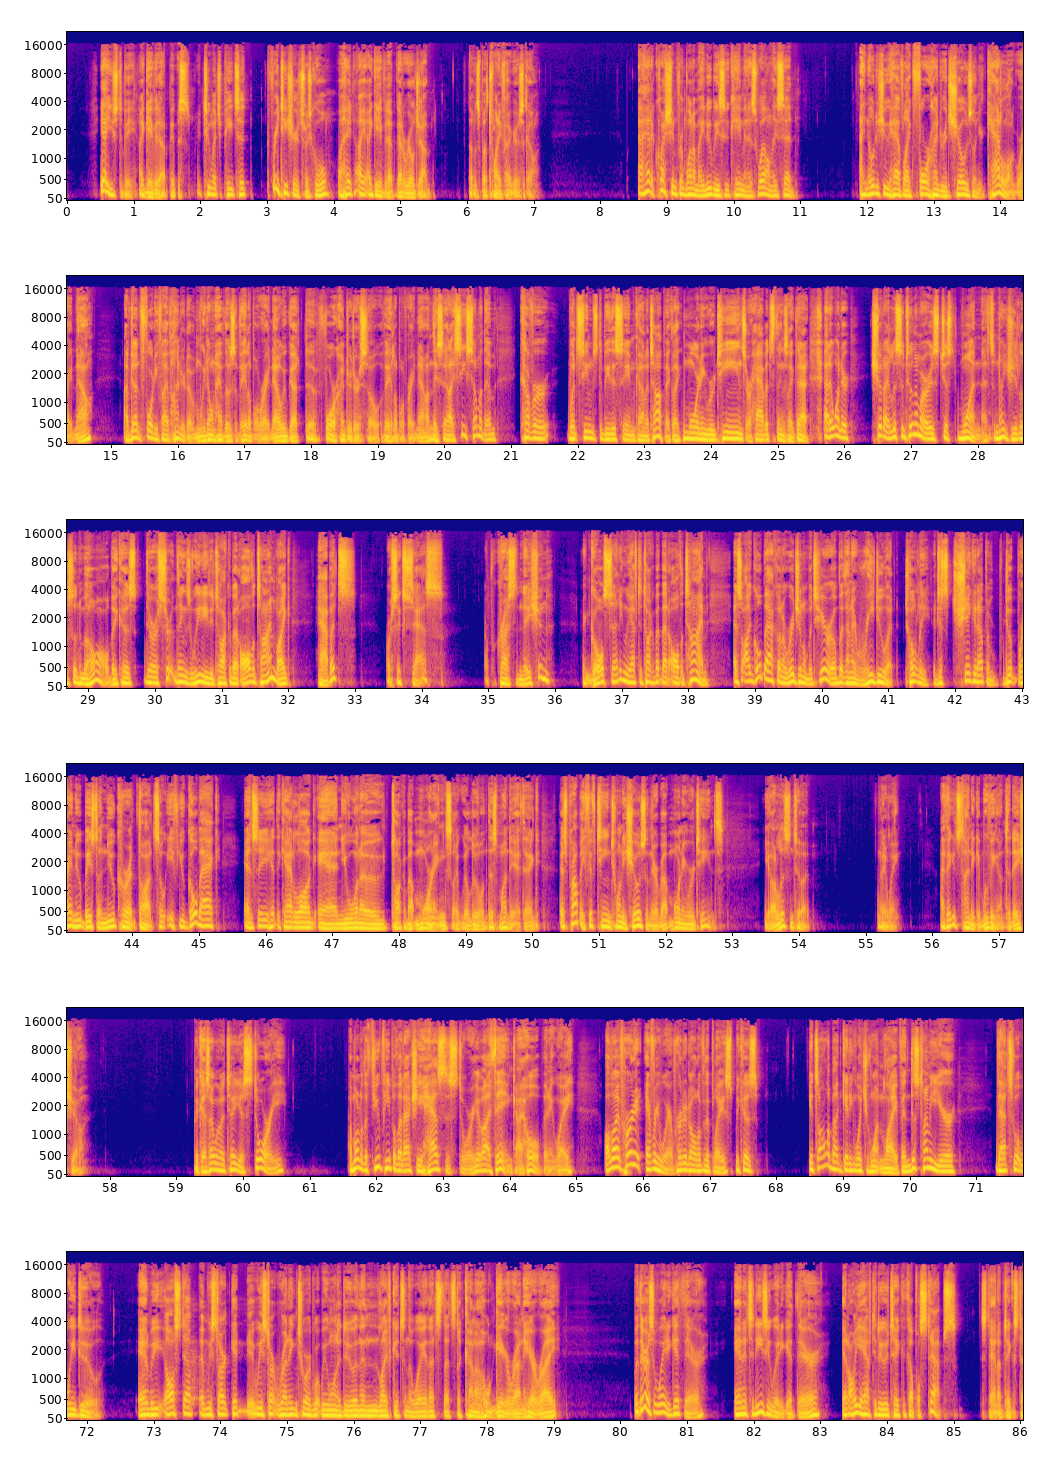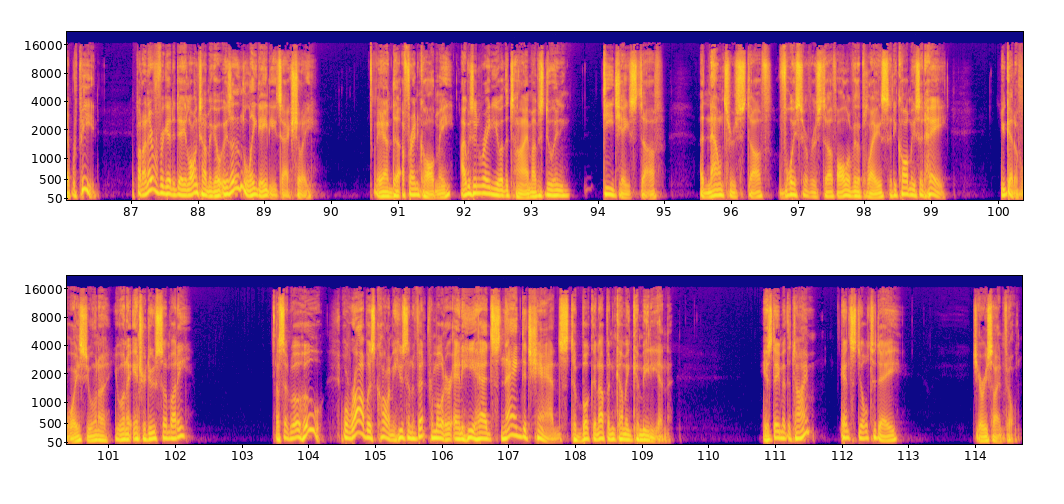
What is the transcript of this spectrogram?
Yeah, it used to be. I gave it up. It was too much pizza. Free t shirts for school. I, I, I gave it up, got a real job. That was about 25 years ago. I had a question from one of my newbies who came in as well, and they said, I notice you have like 400 shows on your catalog right now. I've done 4,500 of them. We don't have those available right now. We've got uh, 400 or so available right now. And they said, I see some of them cover what seems to be the same kind of topic, like morning routines or habits, things like that. And I wonder, should I listen to them or is just one? I said, no, you should listen to them all because there are certain things we need to talk about all the time, like habits or success or procrastination or goal setting. We have to talk about that all the time. And so I go back on original material, but then I redo it totally. I just shake it up and do it brand new based on new current thoughts. So if you go back and say you hit the catalog and you want to talk about mornings, like we'll do on this Monday, I think, there's probably 15, 20 shows in there about morning routines. You ought to listen to it. Anyway, I think it's time to get moving on today's show. Because I want to tell you a story. I'm one of the few people that actually has this story. I think, I hope anyway. Although I've heard it everywhere, I've heard it all over the place because it's all about getting what you want in life. And this time of year, that's what we do. And we all step and we start get we start running toward what we want to do, and then life gets in the way. That's that's the kind of whole gig around here, right? But there is a way to get there, and it's an easy way to get there. And all you have to do is take a couple steps stand up, take a step, repeat. But I'll never forget a day a long time ago. It was in the late 80s, actually. And uh, a friend called me. I was in radio at the time. I was doing DJ stuff, announcer stuff, voiceover stuff all over the place. And he called me and said, Hey, you got a voice. You wanna you wanna introduce somebody? I said, Well, who? Well, Rob was calling me. He was an event promoter and he had snagged a chance to book an up and coming comedian. His name at the time, and still today, Jerry Seinfeld.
